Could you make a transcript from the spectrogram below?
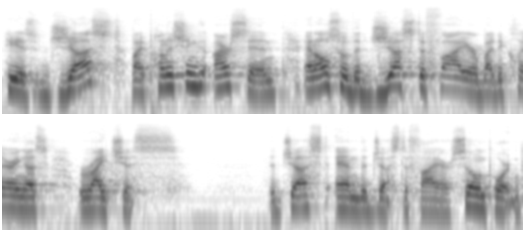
he is just by punishing our sin, and also the justifier by declaring us righteous. The just and the justifier. So important.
